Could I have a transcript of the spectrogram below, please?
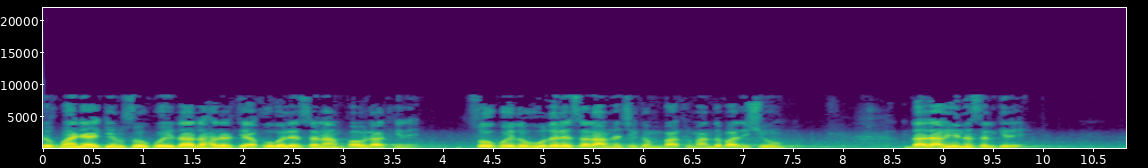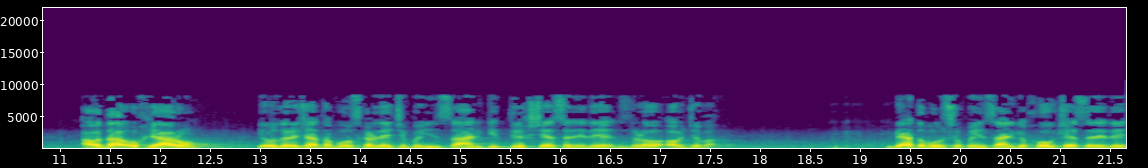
لقمان حکیم سو کوئی دا د حضرت یعقوب علی السلام په اولاد کې نه سو کوئی د هود علی السلام نه چې کوم باقی مانده پاتې شو دا د هغه نسل کې دی او دا او خيارو یو ځل چې تاسو کړی چې په انسان کې تریخ شې سره دی زړه او جبا بیا ته بول شو په انسان کې خوږ شي سره دی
